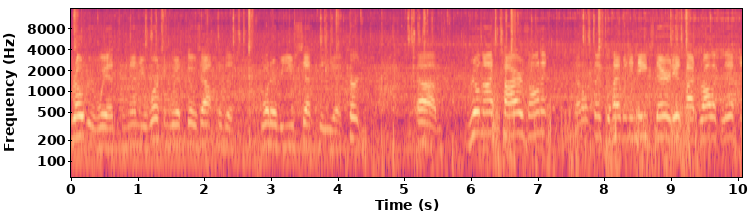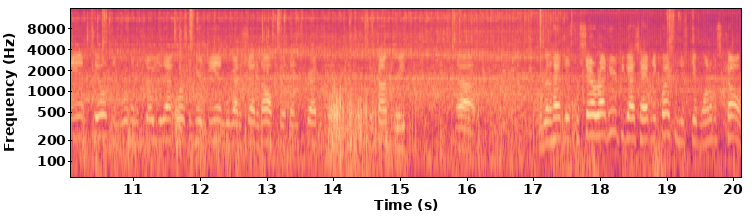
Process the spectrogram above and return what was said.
rotor width, and then your working width goes out to the whatever you set the uh, curtain. Um, real nice tires on it. I don't think you'll have any needs there. It is hydraulic lift and tilt, and we're going to show you that working here at the end. We've got to shut it off so it doesn't scratch the, the concrete. Uh, we're going to have this for sale right here. If you guys have any questions, just give one of us a call.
